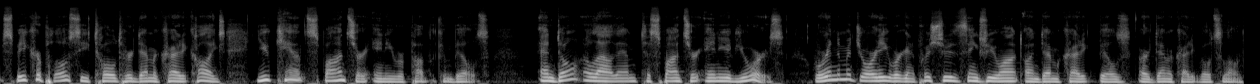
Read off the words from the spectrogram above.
Speaker Pelosi told her Democratic colleagues, You can't sponsor any Republican bills, and don't allow them to sponsor any of yours. We're in the majority. We're going to push through the things we want on Democratic bills or Democratic votes alone.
